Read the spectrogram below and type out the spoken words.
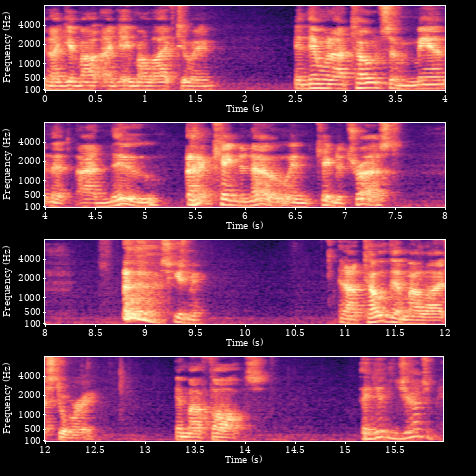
and I gave my I gave my life to him. And then when I told some men that I knew, came to know and came to trust, excuse me, and I told them my life story and my faults, they didn't judge me.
